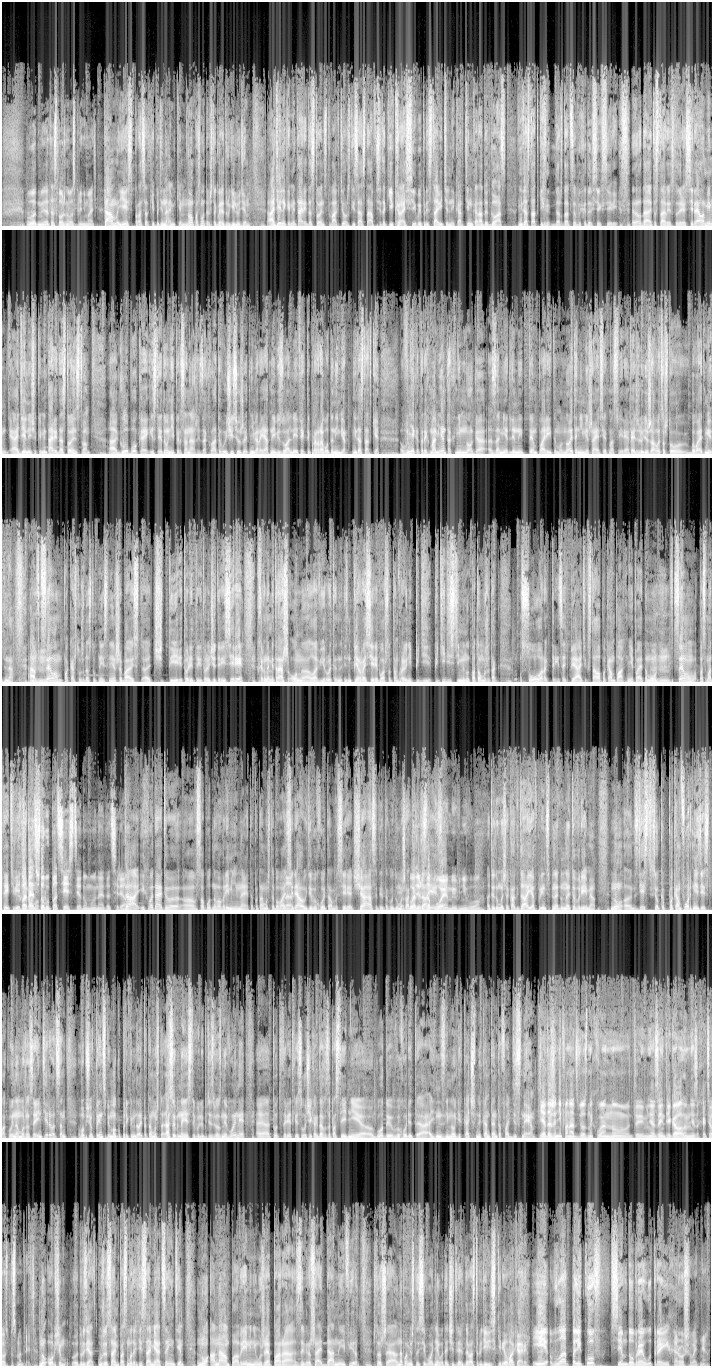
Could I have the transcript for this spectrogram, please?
Вот, это сложно воспринимать. Там есть просадки по динамике. Но посмотрим, что говорят другие люди. Отдельный комментарий, достоинства. Актерский состав, все такие красивые, представительные, картинка радует глаз. Недостатки дождаться выхода всех серий. Ну да, это старая история с сериалами. Отдельный еще комментарий, достоинства. А, Глубокое исследование персонажей, захватывающий сюжет, невероятные визуальные эффекты, проработанный мир. Недостатки. В некоторых моментах немного замедленный темп ритму, но это не мешает всей атмосфере. Опять же, люди жалуются, что бывает медленно. А в целом, пока что уже доступно, если не ошибаюсь, 4, то ли 3, то ли 4 серии. Хронометраж он а, лавирует. Первая серия была что-то там в районе 50 50 минут, потом уже так 40, 35, стало покомпактнее. Поэтому в целом посмотреть вечером... Хватает, чтобы подсесть, я думаю, на этот сериал. Да, и хватает э, э, свободного времени на это, потому что бывают Да. сериалы, где выходит там серия час, и ты такой думаешь, а Ходишь когда за я из- поями в него. а ты думаешь, а когда я, в принципе, найду на это время? Ну, э, здесь все покомфортнее, здесь спокойно можно сориентироваться. В общем, в принципе, могу порекомендовать, потому что, особенно если вы любите «Звездные войны», э, тут редкий случай, когда за последние э, годы выходит э, один из немногих качественных контентов от Диснея. Я даже не фанат Звездных войн, но ты меня заинтриговал, и мне захотелось посмотреть. Ну, в общем, друзья, уже сами посмотрите, сами оцените. Ну, а нам по времени уже пора завершать данный эфир. Что ж, напомню, что сегодня, в этот четверг, для вас трудились Кирилл Вакарь. И Влад Поляков, всем доброе утро и хорошего дня.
